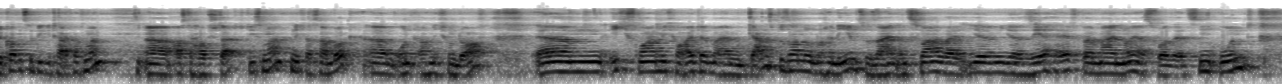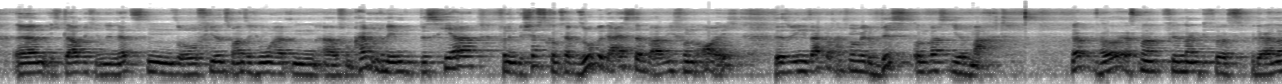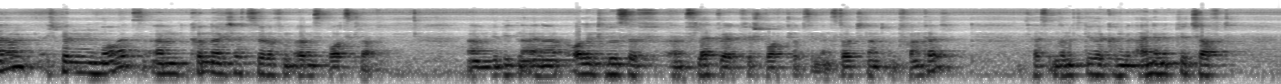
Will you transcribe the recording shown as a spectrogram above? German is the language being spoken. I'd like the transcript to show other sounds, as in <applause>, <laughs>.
Willkommen zu Digital Kaufmann äh, aus der Hauptstadt diesmal, nicht aus Hamburg ähm, und auch nicht vom Dorf. Ähm, ich freue mich heute bei einem ganz besonderen Unternehmen zu sein und zwar, weil ihr mir sehr helft bei meinen Neujahrsvorsätzen und ähm, ich glaube, ich in den letzten so 24 Monaten äh, von keinem Unternehmen bisher von dem Geschäftskonzept so begeistert war wie von euch. Deswegen sag doch einfach mal, wer du bist und was ihr macht. Ja, hallo, erstmal vielen Dank fürs, für die Einladung. Ich bin Moritz, ähm, Gründer und Geschäftsführer vom Urban Sports Club. Ähm, wir bieten eine All-Inclusive ähm, Flatrate für Sportclubs in ganz Deutschland und Frankreich. Das heißt, unsere Mitglieder können mit einer Mitgliedschaft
